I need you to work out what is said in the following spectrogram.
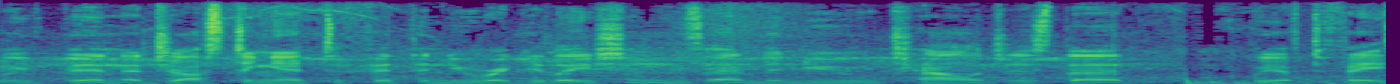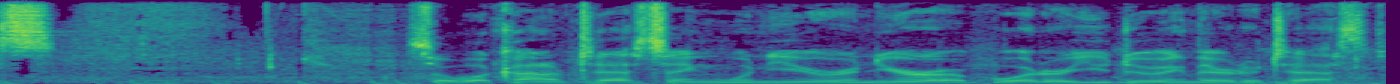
we've been adjusting it to fit the new regulations and the new challenges that we have to face. So, what kind of testing when you're in Europe? What are you doing there to test?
